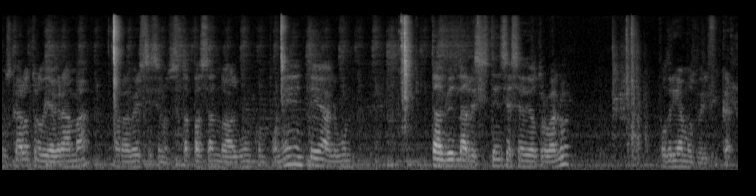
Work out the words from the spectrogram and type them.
Buscar otro diagrama para ver si se nos está pasando algún componente, algún tal vez la resistencia sea de otro valor. Podríamos verificarlo.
